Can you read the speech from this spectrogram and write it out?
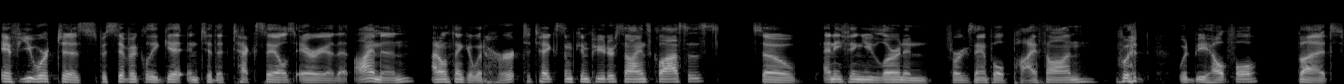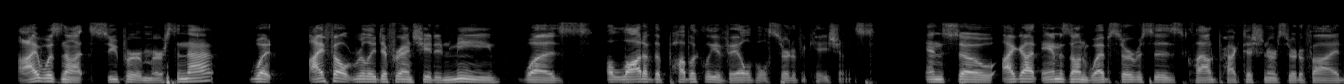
If you were to specifically get into the tech sales area that I'm in, I don't think it would hurt to take some computer science classes. So anything you learn in, for example, Python would would be helpful. But I was not super immersed in that. What I felt really differentiated me was a lot of the publicly available certifications. And so I got Amazon Web Services Cloud Practitioner certified.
